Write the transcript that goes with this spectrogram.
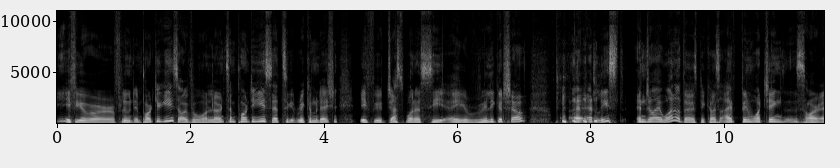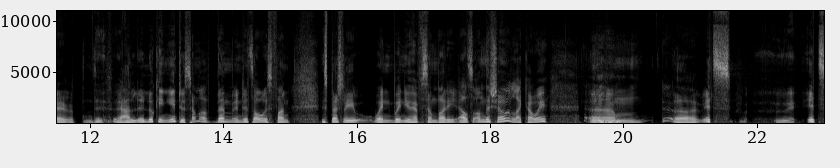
if you're fluent in Portuguese or if you want to learn some Portuguese, that's a good recommendation. If you just want to see a really good show, uh, at least enjoy one of those because I've been watching or uh, uh, looking into some of them, and it's always fun, especially when when you have somebody else on the show like Kauê. Um, uh, it's it's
